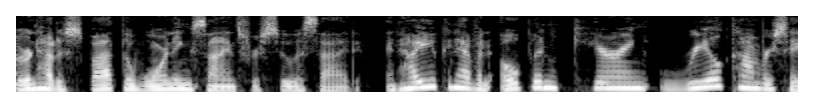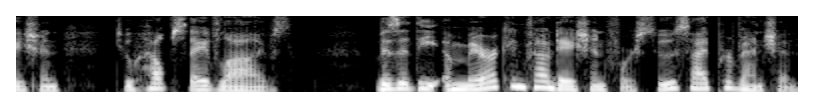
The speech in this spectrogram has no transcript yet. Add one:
Learn how to spot the warning signs for suicide and how you can have an open, caring, real conversation to help save lives. Visit the American Foundation for Suicide Prevention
